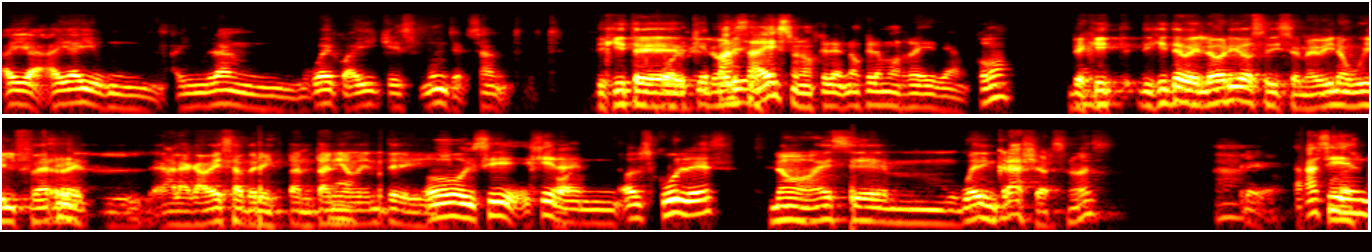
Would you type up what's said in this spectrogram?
ahí, hay, un, hay, un, gran hueco ahí que es muy interesante. Dijiste. Porque pasa eso, nos, queremos, queremos reír, ¿Cómo? Dijiste, dijiste, velorios y se me vino Will Ferrell a la cabeza, pero instantáneamente. Uy, sí, ¿qué era? ¿En Old School es? No, es Wedding Crashers, ¿no es? Ah, Creo. Ah, sí, en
